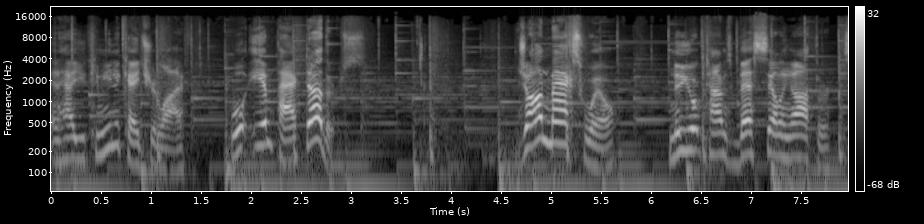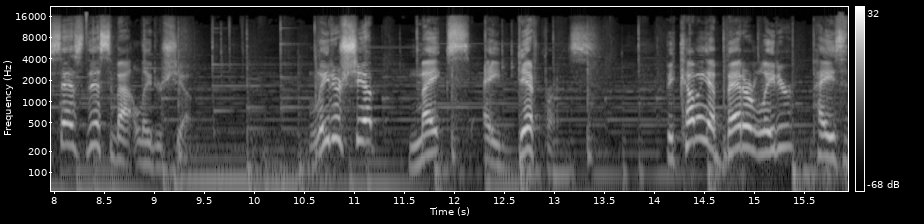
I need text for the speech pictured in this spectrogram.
and how you communicate your life will impact others. John Maxwell New York Times best-selling author, says this about leadership. Leadership makes a difference. Becoming a better leader pays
